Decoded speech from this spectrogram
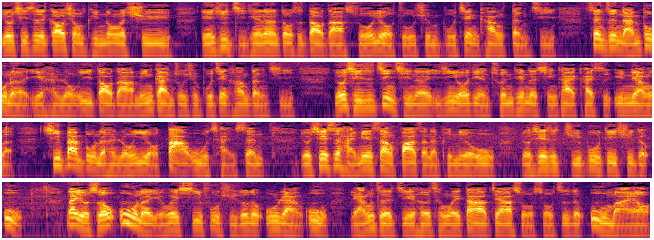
尤其是高雄、屏东的区域，连续几天呢都是到达所有族群不健康等级，甚至南部呢也很容易到达敏感族群不健康等级。尤其是近期呢，已经有点春天的形态开始酝酿了。西半部呢很容易有大雾产生，有些是海面上发展的平流雾，有些是局部地区的雾。那有时候雾呢也会吸附许多的污染物，两者结合成为大家所熟知的雾霾哦。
